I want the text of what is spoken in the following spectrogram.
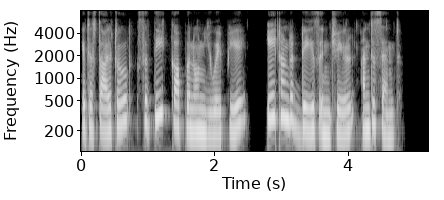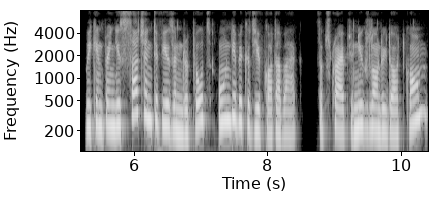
It is titled Siddique Kappan on UAPA 800 Days in Jail and Dissent. We can bring you such interviews and reports only because you've got our back. Subscribe to newslaundry.com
